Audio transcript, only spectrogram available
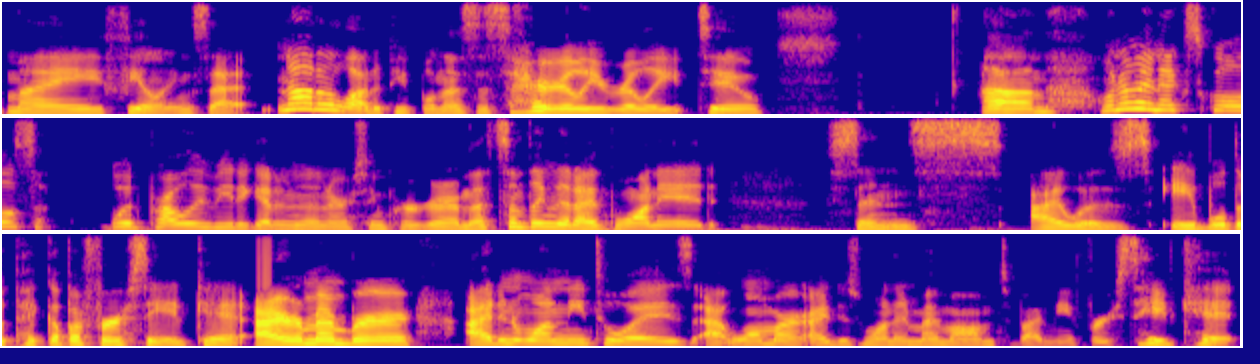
my feelings that not a lot of people necessarily relate to. Um, one of my next goals would probably be to get into a nursing program. That's something that I've wanted since I was able to pick up a first aid kit. I remember I didn't want any toys at Walmart. I just wanted my mom to buy me a first aid kit.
